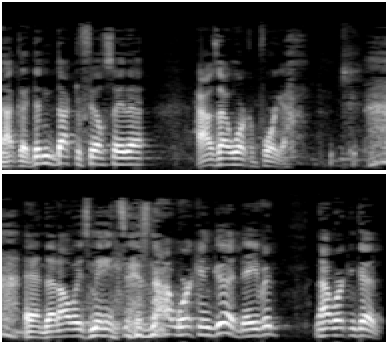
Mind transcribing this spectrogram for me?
Not good. Didn't Dr. Phil say that? How's that working for you? and that always means it's not working good, David. Not working good.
